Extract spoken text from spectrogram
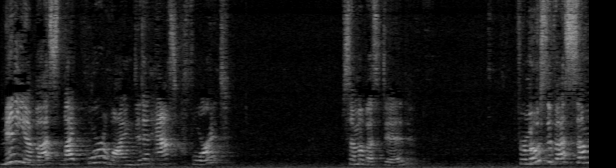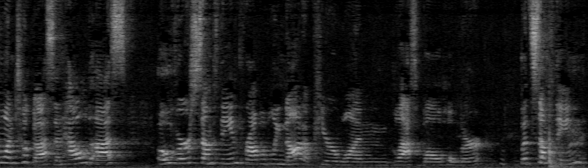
Many of us, like Coraline, didn't ask for it. Some of us did. For most of us, someone took us and held us over something, probably not a Pier 1 glass ball holder, but something,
